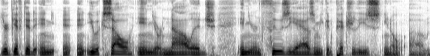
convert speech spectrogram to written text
you're gifted in, and you excel in your knowledge, in your enthusiasm. You can picture these, you know, um,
